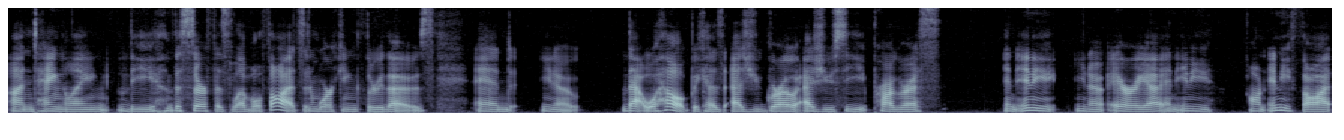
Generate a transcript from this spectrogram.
untangling the the surface level thoughts and working through those And, you know, that will help because as you grow, as you see progress in any, you know, area and any on any thought,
